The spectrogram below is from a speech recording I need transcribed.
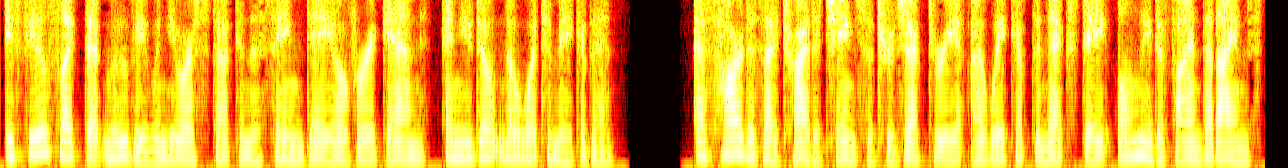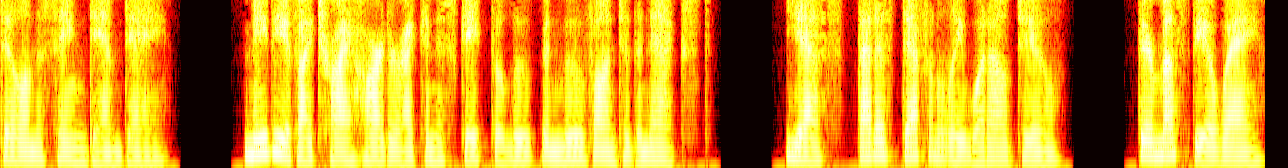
It feels like that movie when you are stuck in the same day over again and you don't know what to make of it. As hard as I try to change the trajectory, I wake up the next day only to find that I am still on the same damn day. Maybe if I try harder, I can escape the loop and move on to the next. Yes, that is definitely what I'll do. There must be a way.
